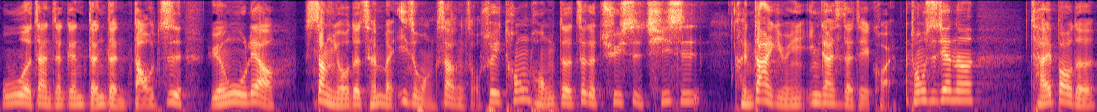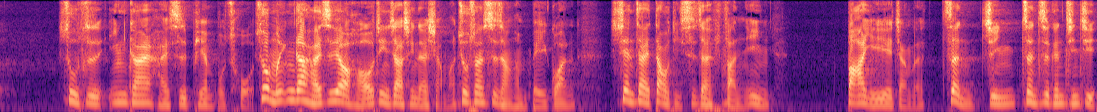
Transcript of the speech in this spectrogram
乌俄战争跟等等，导致原物料上游的成本一直往上走，所以通膨的这个趋势其实很大一个原因应该是在这一块。同时间呢，财报的。数字应该还是偏不错，所以我们应该还是要好好静下心来想嘛。就算市场很悲观，现在到底是在反映巴爷爷讲的政经政治跟经济，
